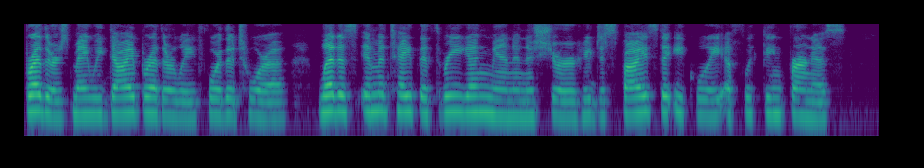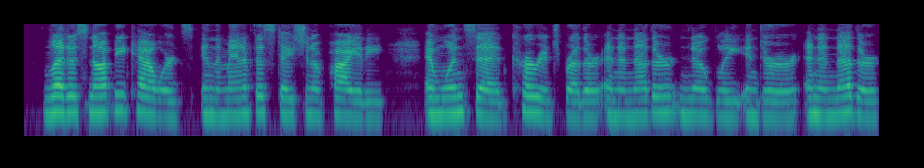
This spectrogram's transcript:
Brothers, may we die brotherly for the Torah. Let us imitate the three young men in Ashur who despised the equally afflicting furnace let us not be cowards in the manifestation of piety. And one said, Courage, brother, and another, Nobly endure, and another,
